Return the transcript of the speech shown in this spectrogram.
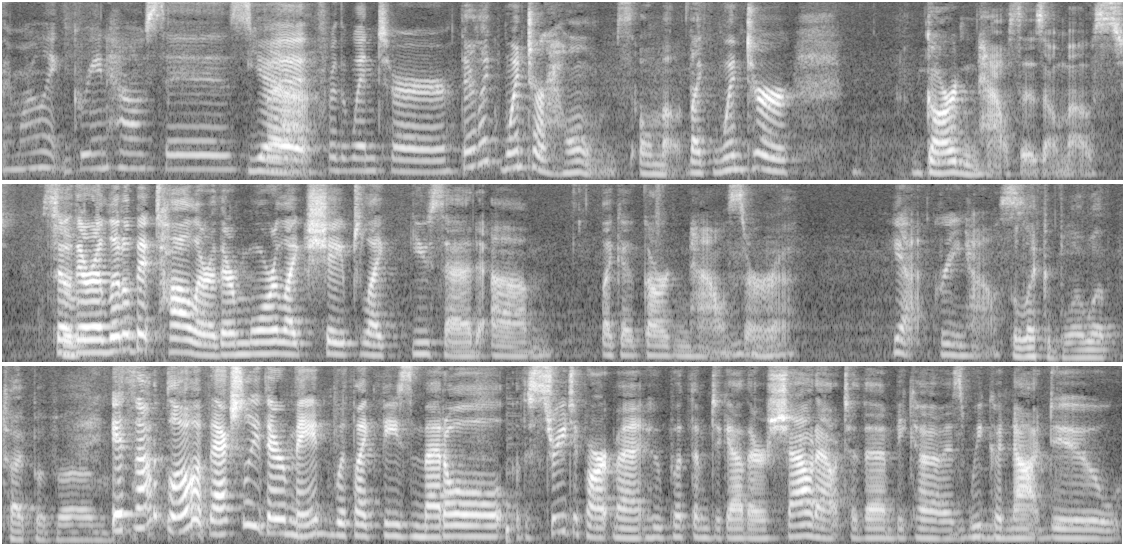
They're more like greenhouses, Yeah. but for the winter. they're like winter homes almost. Like winter garden houses almost. So, So- they're a little bit taller. They're more like shaped like you said um like a garden house or Mm-hmm. a yeah, greenhouse. But like a blow up type of. Um, It's not a blow up. Actually, they're made with like these metal. The street department who put them together. Shout out to them because we could not do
